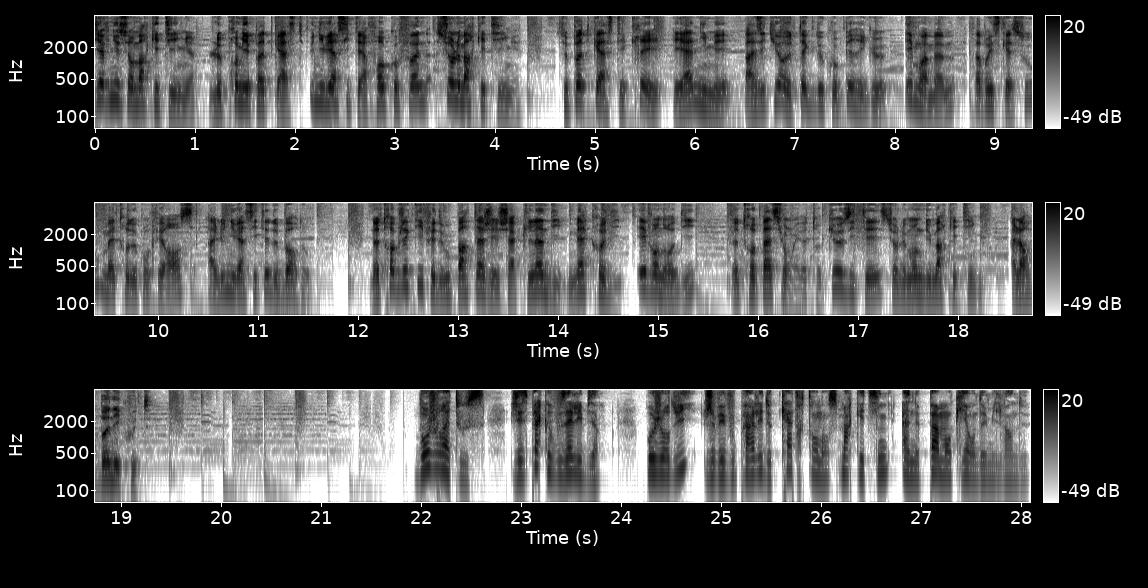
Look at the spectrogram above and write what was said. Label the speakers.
Speaker 1: Bienvenue sur Marketing, le premier podcast universitaire francophone sur le marketing. Ce podcast est créé et animé par les étudiants de TechDeco Périgueux et moi-même, Fabrice Cassou, maître de conférence à l'Université de Bordeaux. Notre objectif est de vous partager chaque lundi, mercredi et vendredi notre passion et notre curiosité sur le monde du marketing. Alors bonne écoute
Speaker 2: Bonjour à tous, j'espère que vous allez bien. Aujourd'hui, je vais vous parler de 4 tendances marketing à ne pas manquer en 2022.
